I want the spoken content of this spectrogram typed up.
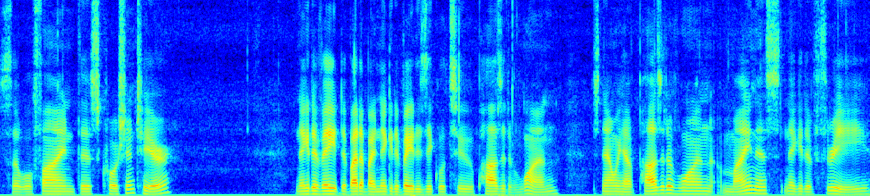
So we'll find this quotient here. Negative 8 divided by negative 8 is equal to positive 1. So now we have positive 1 minus negative 3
